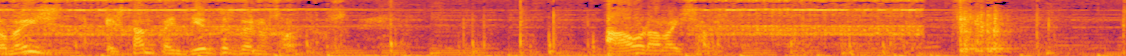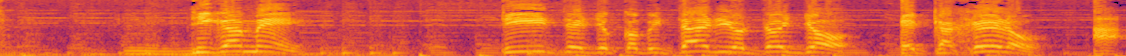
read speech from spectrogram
¿Lo veis? Están pendientes de nosotros. Ahora vais a ver. Dígame. Sí, señor comisario, soy yo, el cajero. Ha-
